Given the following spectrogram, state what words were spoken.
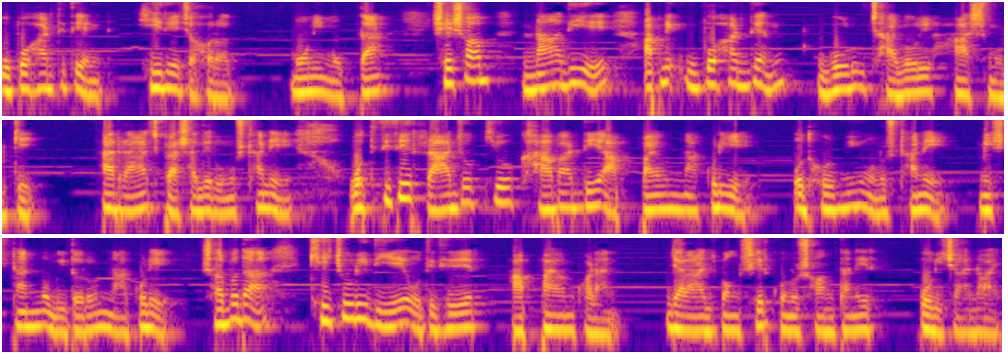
উপহার দিতেন হিরে জহরত, মণি মুক্তা। সেসব না দিয়ে আপনি উপহার দেন গরু, ছাগল, হাঁস, মুরগি। আর রাজপ্রাসাদের অনুষ্ঠানে অতিথিদের রাজকীয় খাবার দিয়ে আপ্যায়ন না করিয়ে ও ধর্মীয় অনুষ্ঠানে মিষ্টান্ন বিতরণ না করে সর্বদা খিচুড়ি দিয়ে অতিথিদের আপ্যায়ন করান, যা রাজবংশের কোনো সন্তানের পরিচয় নয়।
